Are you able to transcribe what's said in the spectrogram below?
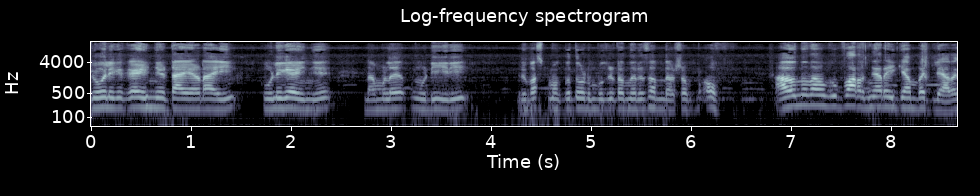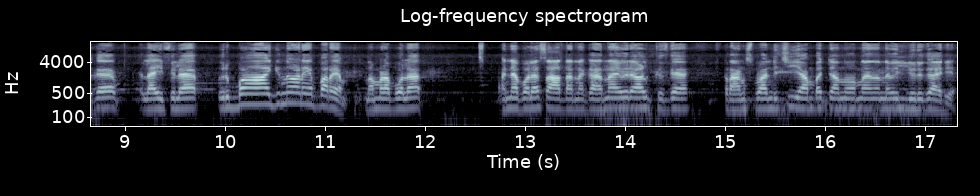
ജോലിയൊക്കെ കഴിഞ്ഞ് ടയേർഡായി കുളി കഴിഞ്ഞ് നമ്മൾ മുടിയിരി ഒരു ഭസ്മൊക്കെ തൊടുമ്പോൾ കിട്ടുന്ന ഒരു സന്തോഷം. ഓ അതൊന്നും നമുക്ക് പറഞ്ഞറിയിക്കാൻ പറ്റില്ല. അതൊക്കെ ലൈഫിലെ ഒരു ഭാഗ്യം എന്ന് വേണമെങ്കിൽ പറയാം. നമ്മളെ പോലെ എന്നെ പോലെ സാധാരണക്കാരനായ ഒരാൾക്കൊക്കെ ട്രാൻസ്പ്ലാന്റ് ചെയ്യാൻ പറ്റാന്ന് പറഞ്ഞാൽ തന്നെ വലിയൊരു കാര്യം.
